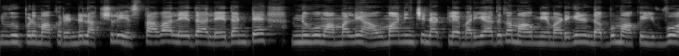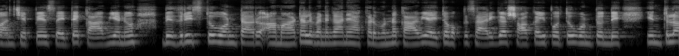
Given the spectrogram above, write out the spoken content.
నువ్వు ఇప్పుడు మాకు రెండు లక్షలు ఇస్తావా లేదా? లేదంటే నువ్వు మమ్మల్ని అవమానించినట్లే. మర్యాదగా మా మేము అడిగిన డబ్బు మాకు ఇవ్వు అని చెప్పేసి అయితే కావ్యను బెదిరిస్తూ ఉంటారు. ఆ మాటలు వినగానే అక్కడ ఉన్న కావ్య అయితే ఒక్కసారిగా షాక్ అయిపోతూ ఉంటుంది. ఇంతలో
